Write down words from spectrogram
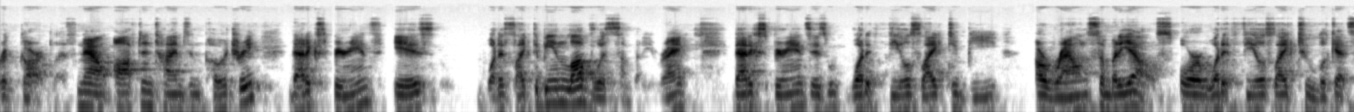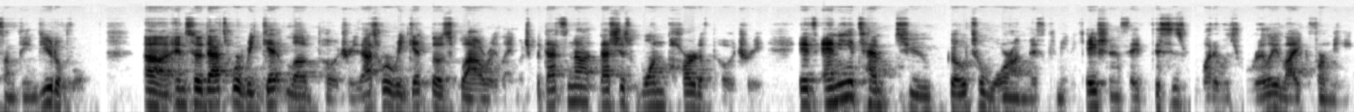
regardless. Now, oftentimes in poetry, that experience is what it's like to be in love with somebody, right? That experience is what it feels like to be around somebody else or what it feels like to look at something beautiful. Uh, and so that's where we get love poetry. That's where we get those flowery language. But that's not, that's just one part of poetry. It's any attempt to go to war on miscommunication and say, this is what it was really like for me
